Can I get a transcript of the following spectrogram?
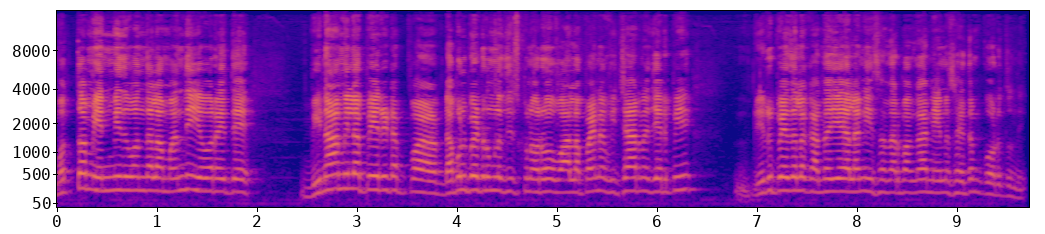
మొత్తం ఎనిమిది వందల మంది ఎవరైతే బినామీల పేరిట ప- డబుల్ బెడ్రూమ్లు తీసుకున్నారో వాళ్ళపైన విచారణ జరిపి నిరుపేదలకు అందజేయాలని ఈ సందర్భంగా నేను సైతం కోరుతుంది.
